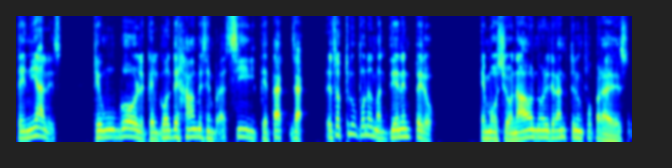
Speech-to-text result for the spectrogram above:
geniales. Que un gol, que el gol de James en Brasil, que tal. O sea, esos triunfos nos mantienen, pero emocionados, no el gran triunfo para eso.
